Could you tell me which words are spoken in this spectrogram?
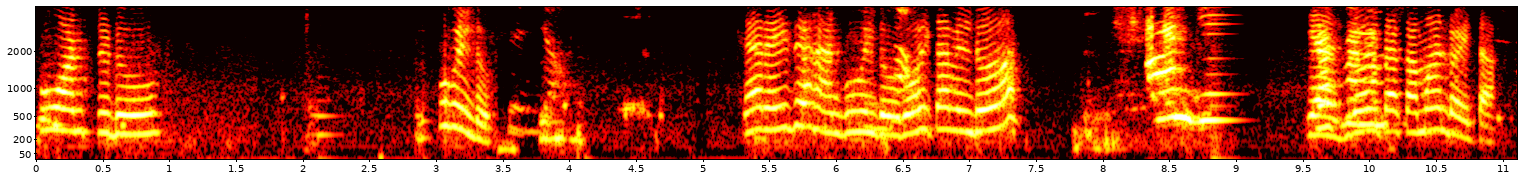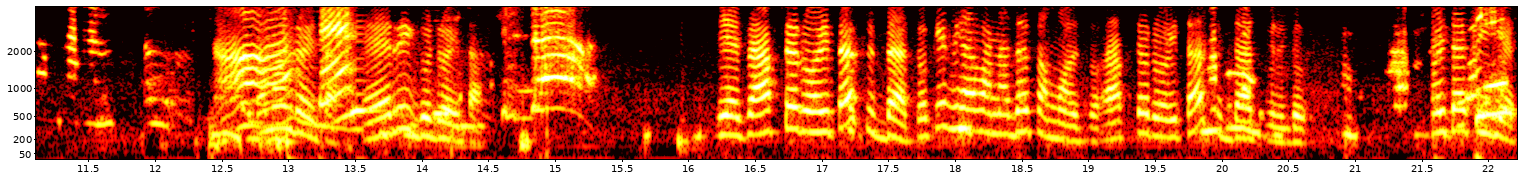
Who wants to do? Who will do? Yeah, raise your hand. Who will do? Rohita will do? Angie. Yes, Rohita. Come on, Rohita. Come on, Rohita. Very good, Rohita. Yes, after Rohita, Siddharth. Okay, we have another sum also. After Rohita, Siddharth will do. Rohita, see here.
